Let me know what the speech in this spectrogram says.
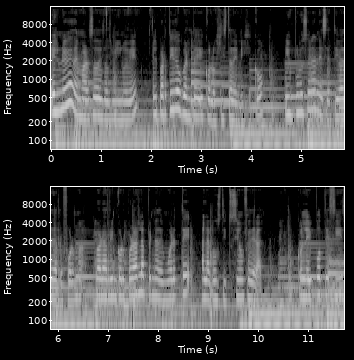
El 9 de marzo de 2009, el Partido Verde Ecologista de México impulsó la iniciativa de reforma para reincorporar la pena de muerte a la Constitución Federal con la hipótesis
